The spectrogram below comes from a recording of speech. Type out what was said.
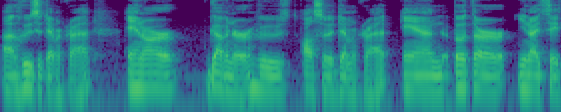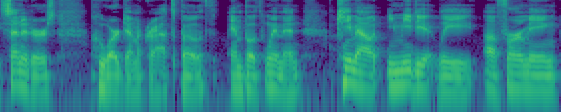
uh, who's a Democrat, and our governor, who's also a Democrat, and both our United States senators, who are Democrats, both, and both women, came out immediately affirming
